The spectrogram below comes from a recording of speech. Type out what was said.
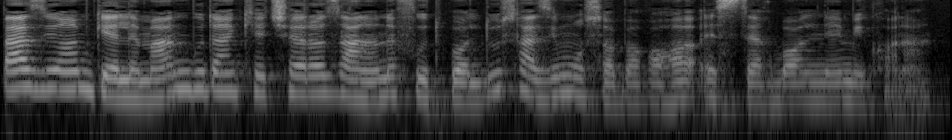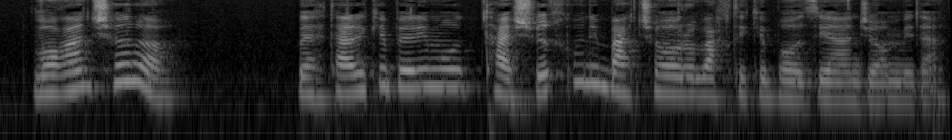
بعضی هم گلمن بودن که چرا زنان فوتبال دوست از این مسابقه ها استقبال نمی‌کنن. واقعا چرا؟ بهتره که بریم و تشویق کنیم بچه ها رو وقتی که بازی انجام میدن.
